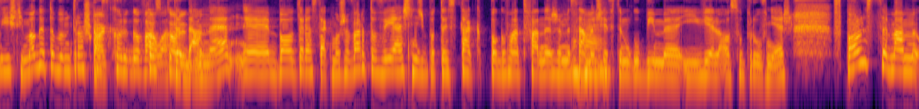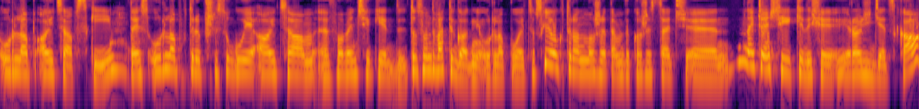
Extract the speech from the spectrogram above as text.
jeśli mogę, to bym troszkę tak, skorygowała te dane, e, bo teraz tak, może warto wyjaśnić, bo to jest tak pogmatwane, że my same mhm. się w tym gubimy i wiele osób również. W Polsce mamy urlop ojcowski. To jest urlop, który przysługuje ojcom w momencie, kiedy. To są dwa tygodnie urlopu ojcowskiego, który on może tam wykorzystać e, najczęściej, kiedy się rodzi dziecko.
